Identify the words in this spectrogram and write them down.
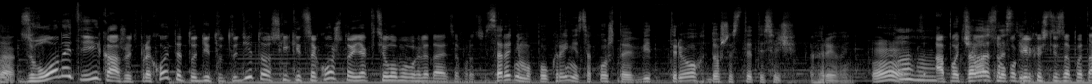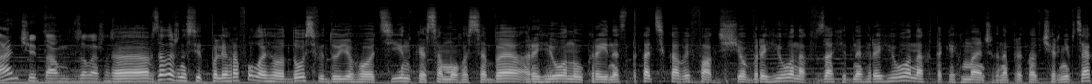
Так. Дзвонить і кажуть, приходьте тоді-то, тоді-то, скільки це коштує, як в цілому виглядає цей В процес. середньому по Україні це коштує від 3 до 6 тисяч гривень. Ага. А по часу, по кількості запитань, чи там в залежності? Е, В залежності від поліграфолога, його досвіду, його оцінки, самого себе, регіону України. Це така цікавий факт, що в регіонах, в західних регіонах, таких менших, наприклад, в Чернівцях,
